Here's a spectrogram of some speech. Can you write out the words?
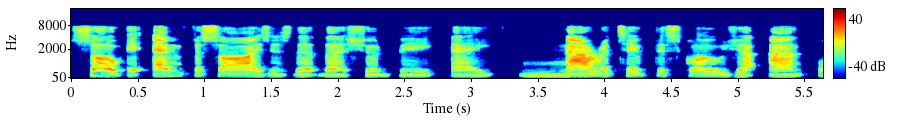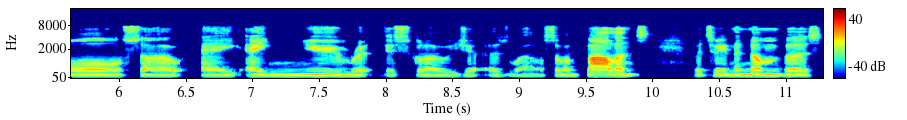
So it emphasizes that there should be a narrative disclosure and also a, a numerate disclosure as well. So a balance between the numbers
